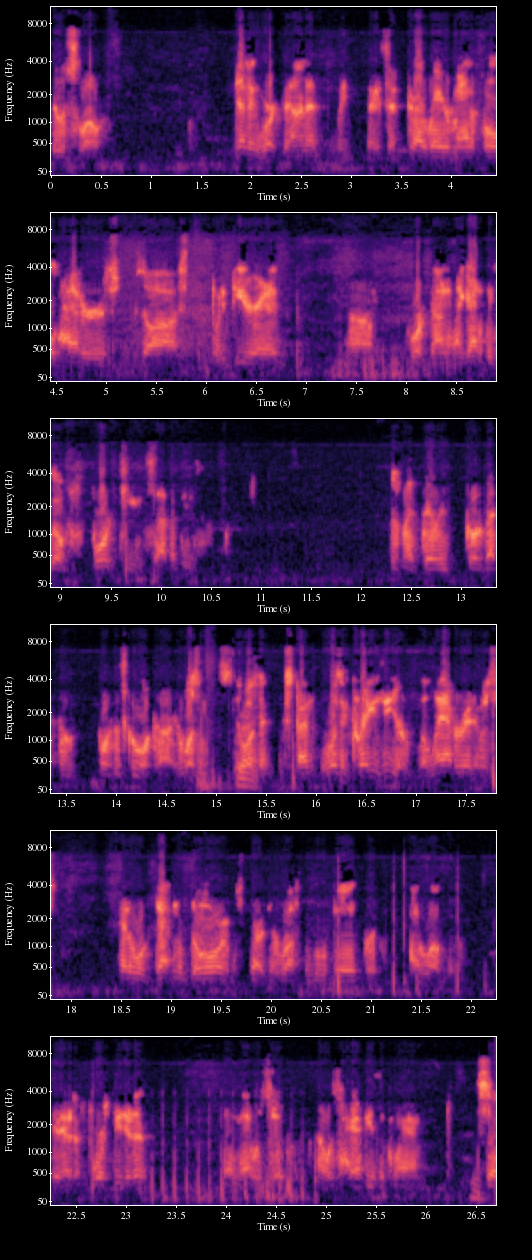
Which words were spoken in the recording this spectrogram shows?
It was slow. We worked on it. We, like I said, carburetor, manifold, headers, exhaust, put a gear in it. Um, worked on it. I got it to go 1470 was my daily go to back and forth to school car. It wasn't it right. wasn't expensive. It wasn't crazy or elaborate. It was had a little dent in the door and was starting to rust a little bit, but I loved it. It had a four speed in it, and that was it. I was happy as a clam. So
